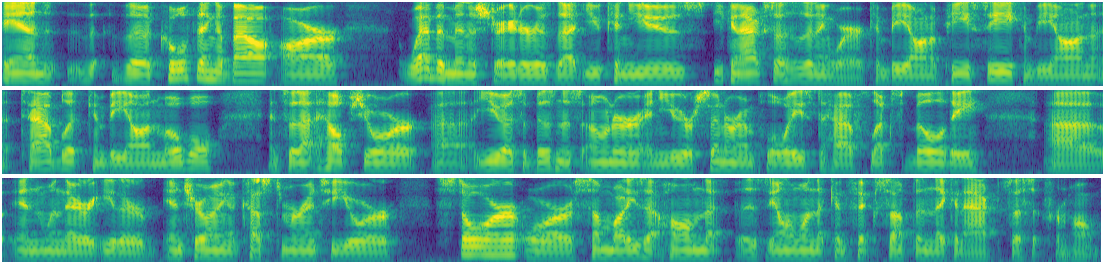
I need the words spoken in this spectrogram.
and the, the cool thing about our web administrator is that you can use you can access it anywhere. It can be on a pc can be on a tablet can be on mobile. And so that helps your uh, you as a business owner and your center employees to have flexibility uh, and when they're either introing a customer into your store or somebody's at home that is the only one that can fix something they can access it from home.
